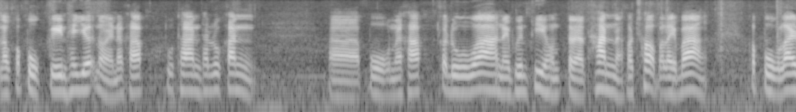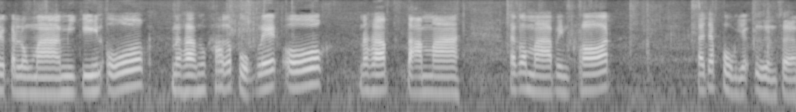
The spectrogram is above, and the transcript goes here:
เราก็ปลูกกรีนให้เยอะหน่อยนะครับ ทุกท่านท่านทุกท่านปลูกนะครับ ก็ดูว่าในพื้นที่ของแต่ละท่านน่ะเขาชอบอะไรบ้าง ก็ปลูกไล่กันลงมา มีกรีนโอ๊กนะครับ ลูกค้าก็ปลูกเลดโอ๊กนะครับ ตามมาแล้วก็มาเป็นครอสแล้วจะปลูกอย่างอื่นเสริม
